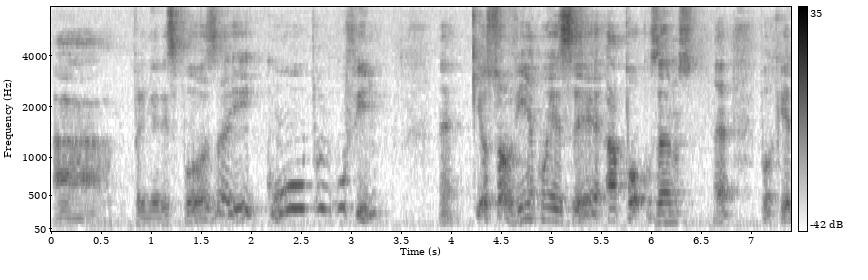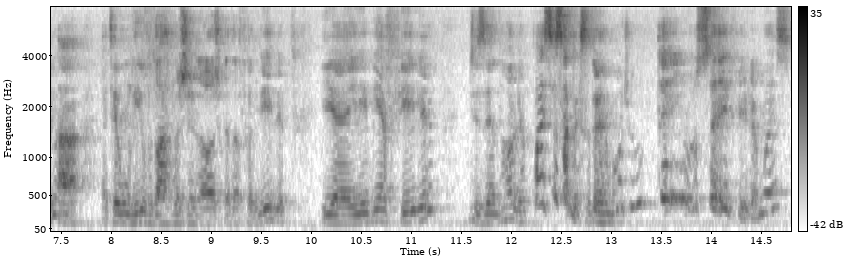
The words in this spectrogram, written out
a primeira esposa e com o, filho né, que eu só vinha conhecer há poucos anos, né, porque na, tem um livro da árvore genealógica da família, e aí minha filha dizendo, olha, pai, você sabe que você tem um irmão? Eu digo, tenho, eu sei, filha, mas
